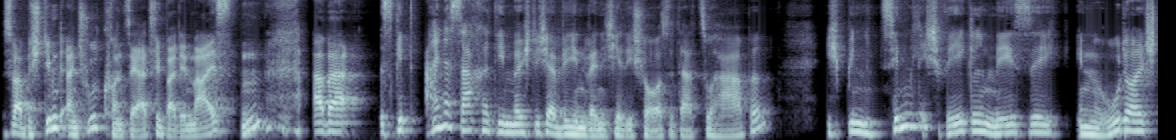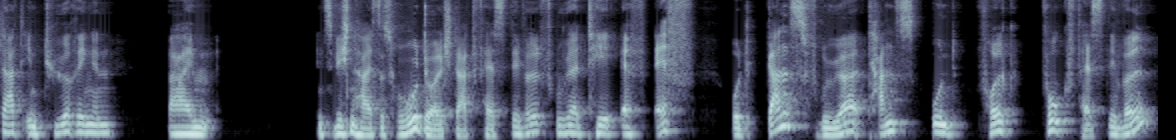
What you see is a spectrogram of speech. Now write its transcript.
Es war bestimmt ein Schulkonzert, wie bei den meisten. Aber es gibt eine Sache, die möchte ich erwähnen, wenn ich hier die Chance dazu habe. ich bin ziemlich regelmäßig in Rudolstadt in Thüringen beim, inzwischen heißt es Rudolstadt Festival, früher TFF und ganz früher Tanz- und Folk Folk Festival.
